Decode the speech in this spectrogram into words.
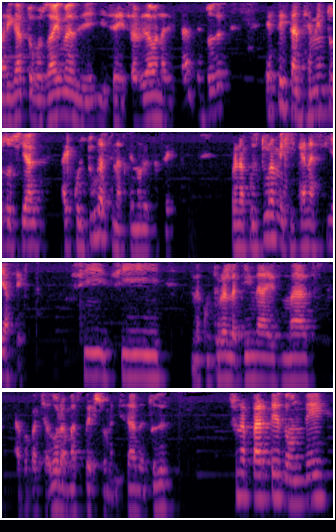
arigato gozaimasu y, y se saludaban a distancia. Entonces, este distanciamiento social, hay culturas en las que no les afecta, pero en la cultura mexicana sí afecta. Sí, sí, en la cultura latina es más apapachadora, más personalizada. Entonces, es una parte donde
